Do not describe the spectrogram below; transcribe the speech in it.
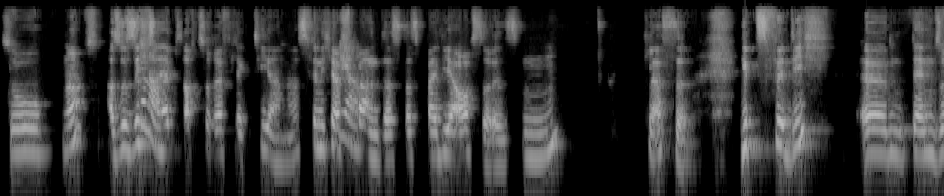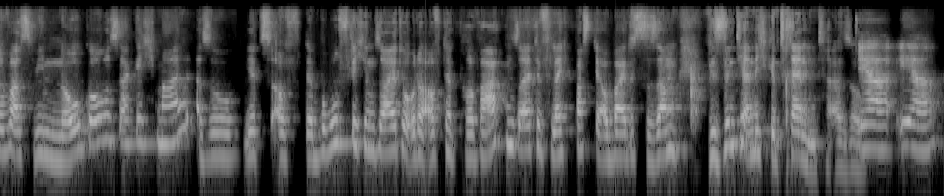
so, ne? Also sich genau. selbst auch zu reflektieren. Das finde ich ja, ja, spannend, dass das bei dir auch so ist. Mhm. Klasse. Gibt's für dich ähm, denn sowas wie No-Go, sag ich mal, also jetzt auf der beruflichen Seite oder auf der privaten Seite, vielleicht passt ja auch beides zusammen. Wir sind ja nicht getrennt. Also. Ja, ja.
